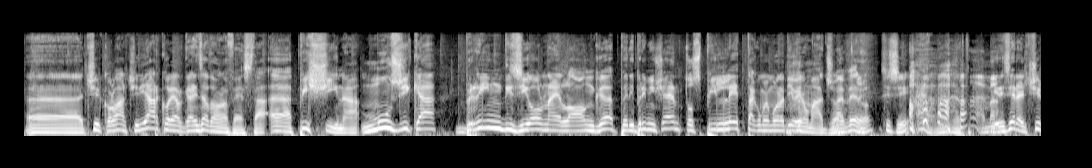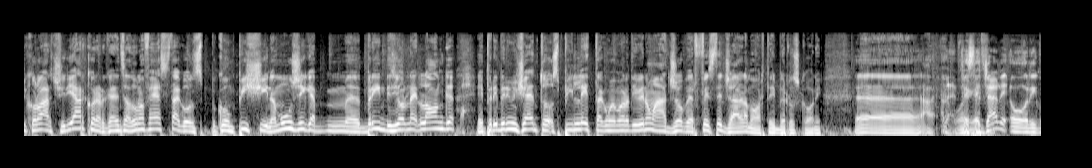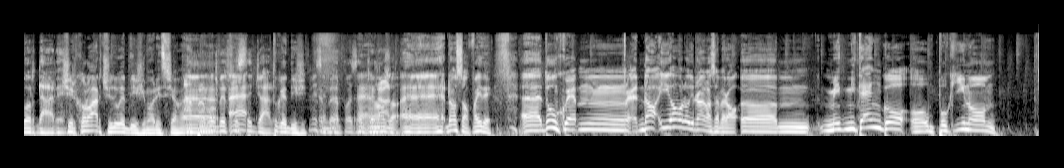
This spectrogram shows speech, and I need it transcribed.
Eh, Circolo Arci di Arcore ha organizzato una festa. Eh, piscina, musica, brindisi all night long per i primi 100 spilletta commemorativa in omaggio. Ma è vero? Sì, sì. Eh, certo. Ah, ma- Ieri sera il Circolo Arci di Arcore ha organizzato una festa con, con piscina, musica, mh, brindisi all night long e per i primi 100 spilletta commemorativa in omaggio per festeggiare la morte di Berlusconi. Eh, vabbè, Vabbè, oh, festeggiare o ricordare? ragazzi. Circolo Arci, tu che dici, Maurizio? Ah, Eh, proprio per eh, festeggiare. tu che dici? Mi sembra un po' Eh, esagerato. non lo so, eh, so, fai te. Eh, dunque, mh, no, io volevo dire una cosa, però. ehm, mi, mi tengo oh, un pochino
